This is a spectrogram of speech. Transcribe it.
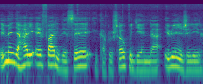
Imenya hari FRDC ikarushaho kugenda ibinjirira.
